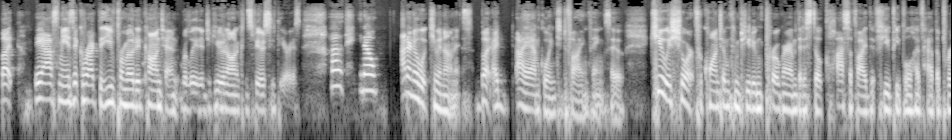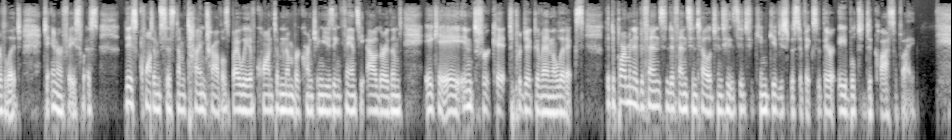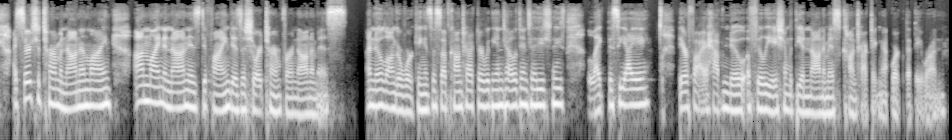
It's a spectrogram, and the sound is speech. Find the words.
But they asked me, is it correct that you've promoted content related to QAnon conspiracy theories? Uh, you know, I don't know what QAnon is, but I, I am going to define things. So Q is short for quantum computing program that is still classified that few people have had the privilege to interface with. This quantum system time travels by way of quantum number crunching using fancy algorithms, aka intricate predictive analytics. The Department of Defense and Defense Intelligence Agency can give you specifics that they're able to declassify. I searched the term anon online. Online anon is defined as a short term for anonymous. I'm no longer working as a subcontractor with the intelligence agencies like the CIA. Therefore, I have no affiliation with the anonymous contracting network that they run.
